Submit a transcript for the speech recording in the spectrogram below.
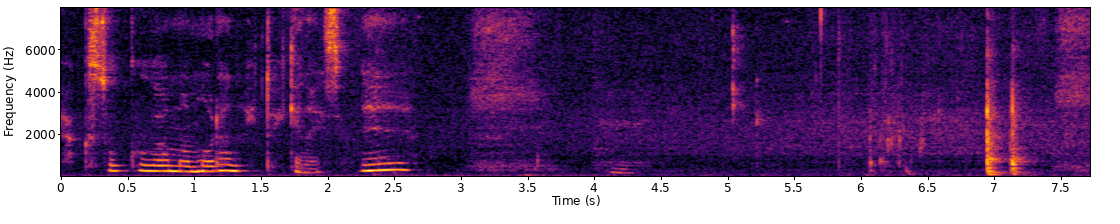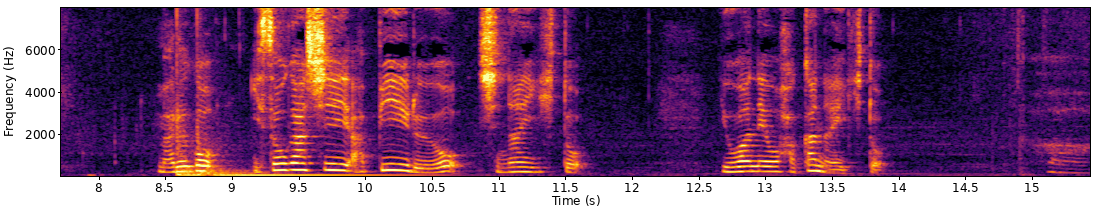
約束は守らないといけないですよね。丸5忙しいアピールをしない人弱音を吐かない人、はあ、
